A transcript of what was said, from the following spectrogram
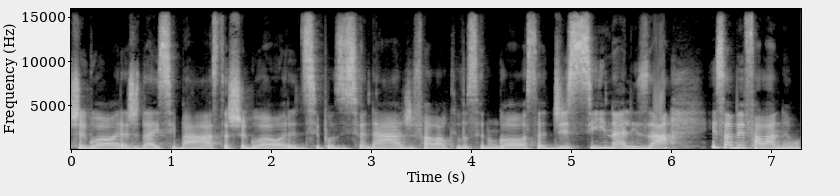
Chegou a hora de dar esse basta, chegou a hora de se posicionar, de falar o que você não gosta, de sinalizar e saber falar não.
